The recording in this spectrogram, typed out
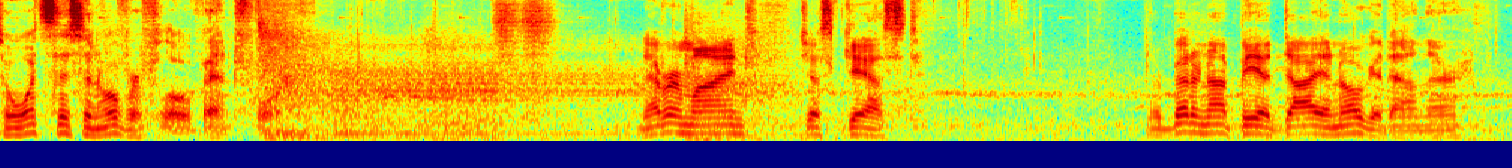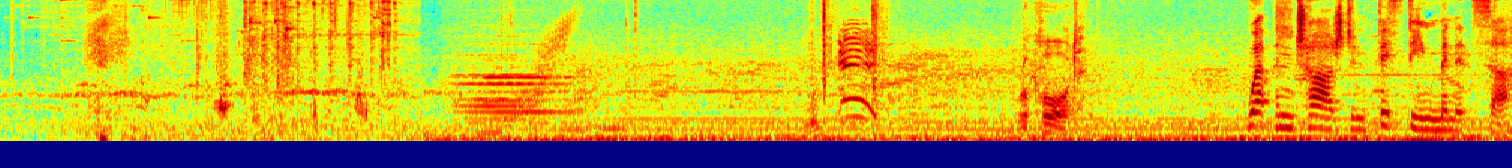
So what's this an overflow vent for? Never mind, just guessed. There better not be a Dianoga down there. Report. Weapon charged in 15 minutes, sir.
